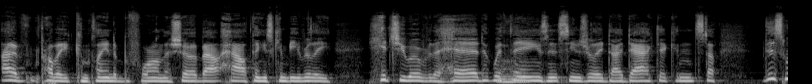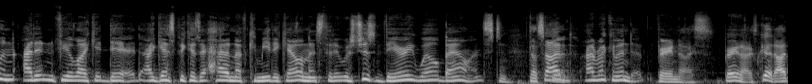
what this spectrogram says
I've probably complained before on the show about how things can be really hit you over the head with Mhm. things, and it seems really didactic and stuff. This one, I didn't feel like it did. I guess because it had enough comedic elements that it was just very well balanced. That's so good. I, I recommend it. Very nice. Very nice. Good. I,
